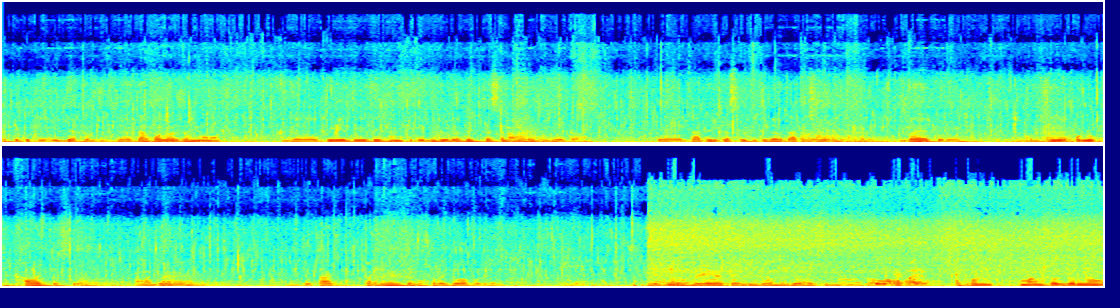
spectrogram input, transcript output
এতটুকুই দেখার, যা- বলার জন্য যে যে যেখান থেকে ভিডিওটা দেখতেছেন আমার এই ভিডিওটা, তো যাদের কাছে ভিডিওটা যাচ্ছে, দয়া করে যে উপলক্ষে খাওয়াইতেছে আমাদেরকে, তো তার তার মেয়ের জন্য সবাই দোয়া করবেন। এখন মাংসর জন্য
